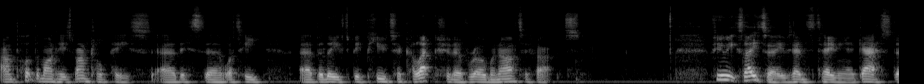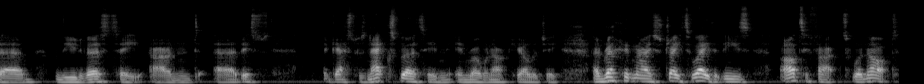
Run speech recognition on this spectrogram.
and put them on his mantelpiece. Uh, this uh, what he uh, believed to be pewter collection of Roman artifacts. A few weeks later, he was entertaining a guest um, from the university, and uh, this guest was an expert in, in Roman archaeology and recognised straight away that these artifacts were not,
